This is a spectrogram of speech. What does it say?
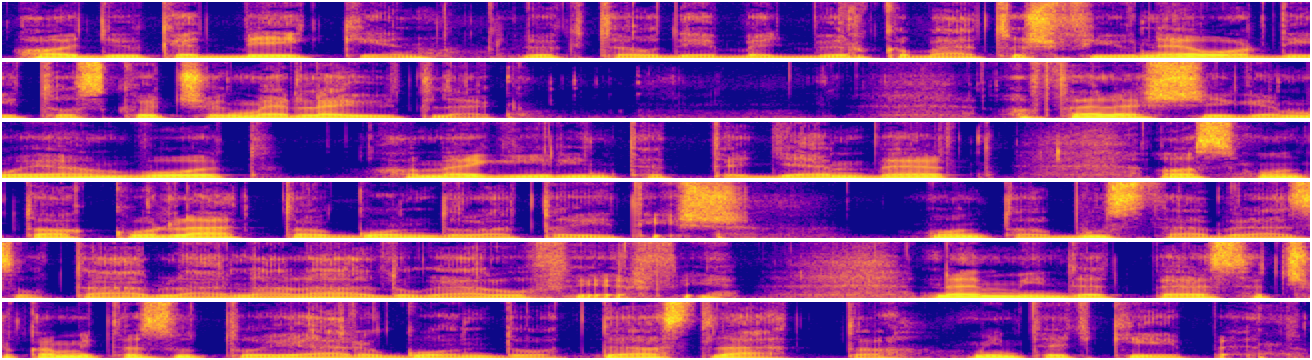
Hagyj őket békén, lökte odébb egy bőrkabátos fiú. Ne ordítoz, köcsög, mert leütlek. A feleségem olyan volt, ha megérintett egy embert, azt mondta, akkor látta a gondolatait is mondta a busztábrázó táblánál áldogáló férfi. Nem mindet persze, csak amit az utoljára gondolt, de azt látta, mint egy képet.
